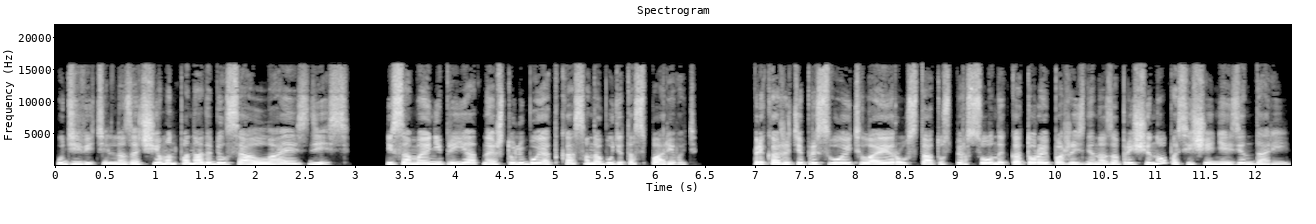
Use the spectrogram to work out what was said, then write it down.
Удивительно, зачем он понадобился Аллае здесь? И самое неприятное, что любой отказ она будет оспаривать. Прикажете присвоить Лаэру статус персоны, которой пожизненно запрещено посещение Зиндарии?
